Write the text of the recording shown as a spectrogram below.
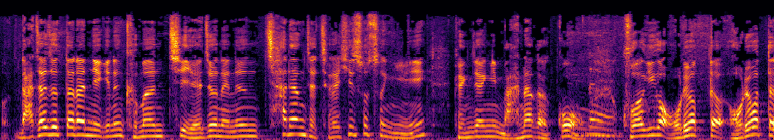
어, 낮아졌다는 얘기는 그만치 예전에는 차량 자체가 희소성이 굉장히 많아갖고 네. 구하기가 어렵다, 어려웠다,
